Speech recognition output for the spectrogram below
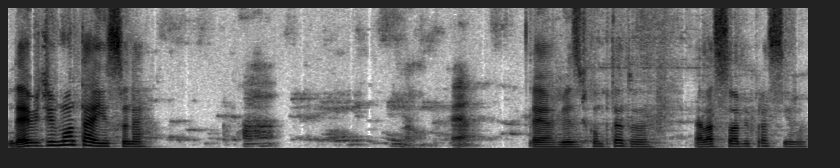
Deve desmontar isso, né? Ah, não. É? É, a mesa de computador. Ela sobe pra cima.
